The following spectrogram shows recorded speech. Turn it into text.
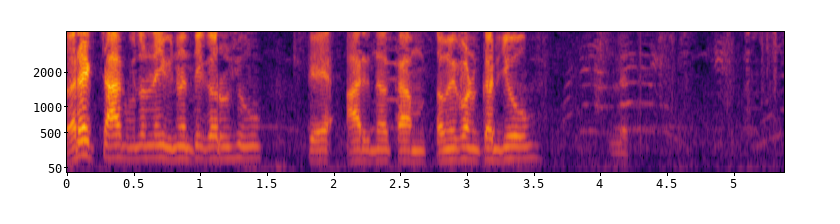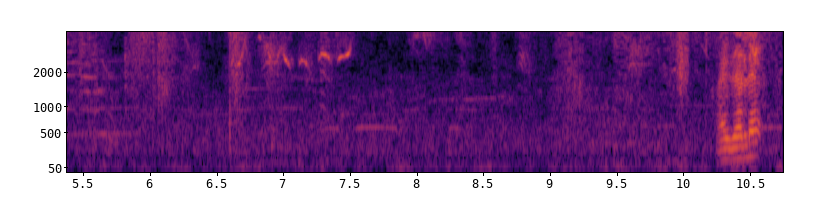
દરેક ચાક મિત્રોને વિનંતી કરું છું કે આ રીતના કામ તમે પણ કરજો. આઈ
